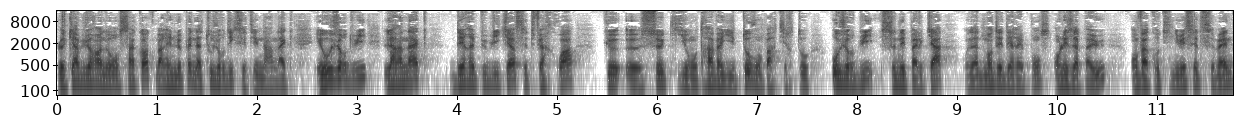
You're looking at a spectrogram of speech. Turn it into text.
Le carburant à 1,50€, Marine Le Pen a toujours dit que c'était une arnaque. Et aujourd'hui, l'arnaque des républicains, c'est de faire croire que euh, ceux qui ont travaillé tôt vont partir tôt. Aujourd'hui, ce n'est pas le cas. On a demandé des réponses, on les a pas eues. On va continuer cette semaine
